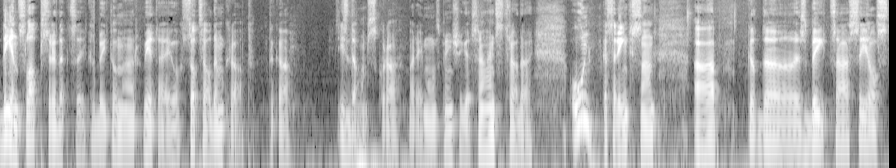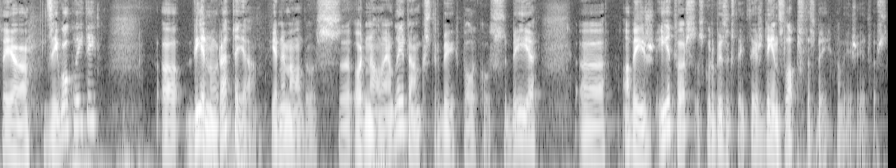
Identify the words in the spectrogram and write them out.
dienas lapas redakcija, kas bija tomēr vietējo sociāldemokrātu izdevums, kurā arī mūsu brīnišķīgais Rainis strādāja. Un, kas ir interesanti, uh, kad uh, es biju Cēlā ielas tajā dzīvoklītī, uh, viena no retajām, ja nemaldos, uh, oriģinālajām lietām, kas tur bija palikusi, bija uh, avīžu ietvers, uz kuru bija izrakstīts tieši dienas lapas. Tas bija avīžu ietvers.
